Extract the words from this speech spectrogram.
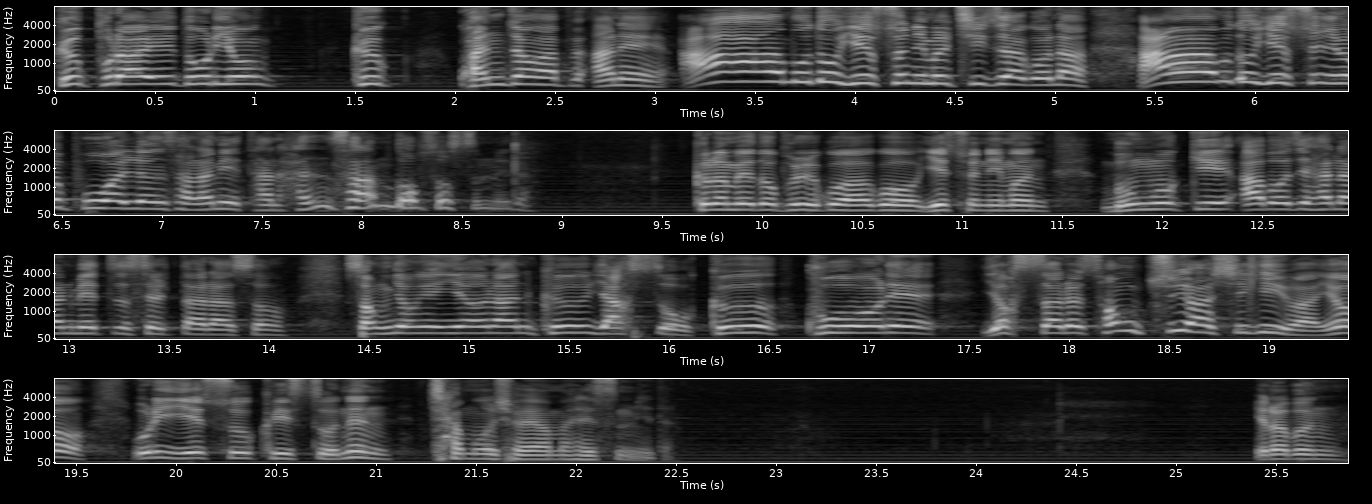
그 브라이도리온 그 관정 앞 안에 아무도 예수님을 지지하거나 아무도 예수님을 보호하려는 사람이 단 한 사람도 없었습니다. 그럼에도 불구하고 예수님은 묵묵히 아버지 하나님의 뜻을 따라서 성경에 예언한 그 약속, 그 구원의 역사를 성취하시기 위하여 우리 예수 그리스도는 참으셔야만 했습니다. 여러분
